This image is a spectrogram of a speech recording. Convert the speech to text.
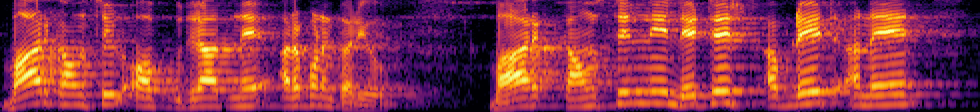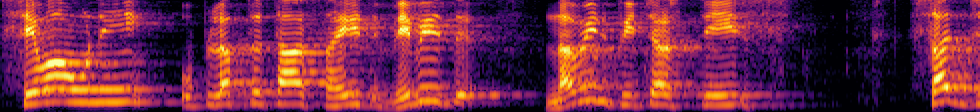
બાર કાઉન્સિલ ઓફ ગુજરાતને અર્પણ કર્યો. બાર કાઉન્સિલની લેટેસ્ટ અપડેટ અને સેવાઓની ઉપલબ્ધતા સહિત વિવિધ નવીન ફીચર્સથી સજ્જ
